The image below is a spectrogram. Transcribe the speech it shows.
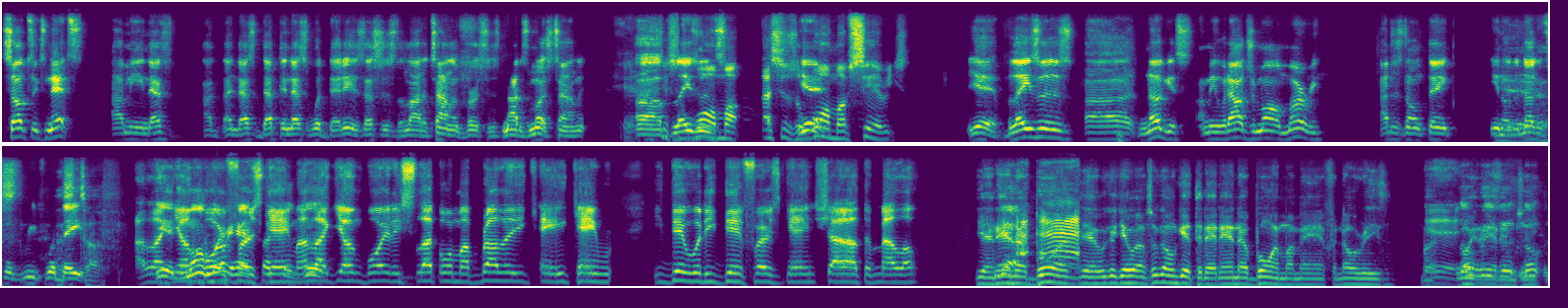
Celtics Nets. I mean, that's I, that's that thing. That's what that is. That's just a lot of talent versus not as much talent. Yeah, uh, Blazers warm up. That's just a yeah. warm up series. Yeah, Blazers, uh, Nuggets. I mean, without Jamal Murray, I just don't think you know, yeah, the Nuggets have reached what they. Tough. I like yeah, young Jamal boy Murray first game. I like young boy. They slept on my brother. He came. He came. He did what he did first game. Shout out to Melo. Yeah, and they yeah. end up booing. Yeah, we get. So we're gonna get to that. They end up booing my man for no reason. But yeah. no reason. No,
